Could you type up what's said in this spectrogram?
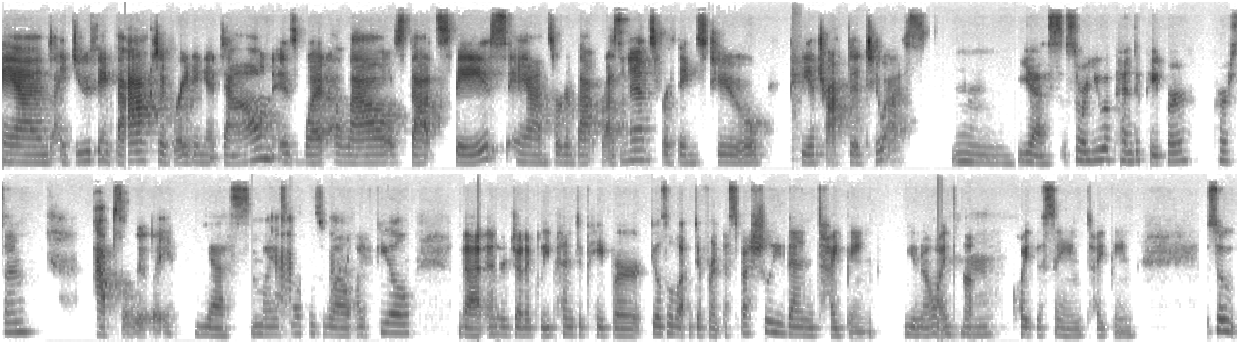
And I do think the act of writing it down is what allows that space and sort of that resonance for things to be attracted to us. Mm, yes. So are you a pen to paper person? Absolutely. Yes, myself yeah. as well. I feel that energetically pen to paper feels a lot different, especially than typing. You know, it's mm-hmm. not quite the same typing. So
